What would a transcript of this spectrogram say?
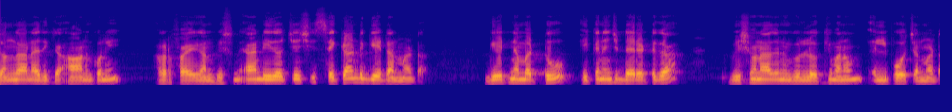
గంగా నదికి ఆనుకొని అక్కడ ఫైర్ కనిపిస్తుంది. అండ్ ఇది వచ్చేసి సెకండ్ గేట్ అన్నమాట. గేట్ నెంబర్ టూ ఇక్కడ నుంచి డైరెక్ట్గా విశ్వనాథుని గుడిలోకి మనం వెళ్ళిపోవచ్చు అనమాట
